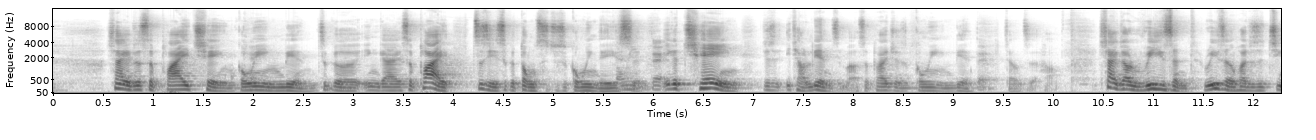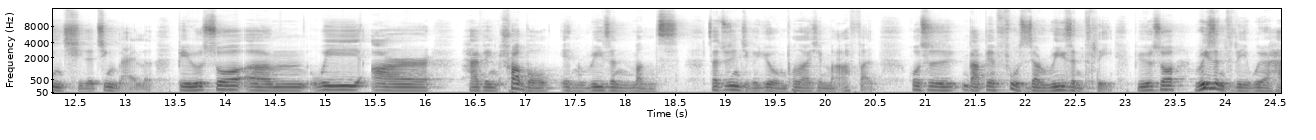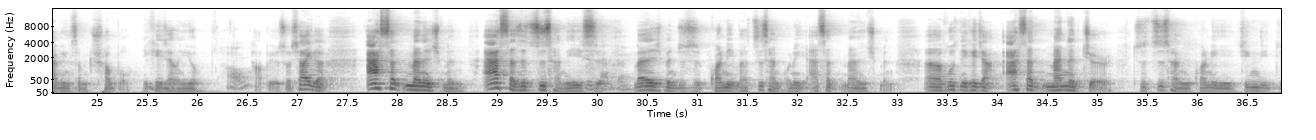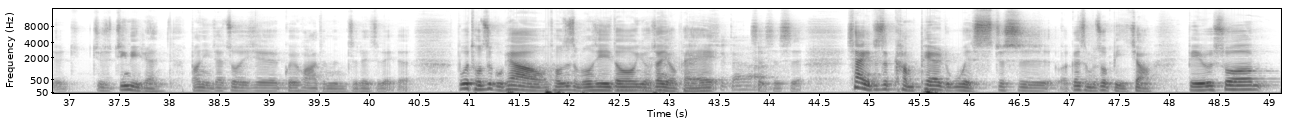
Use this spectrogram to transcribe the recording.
下一个是 supply chain 供应链.这个应该 supply 自己是个动词，就是供应的意思。一个 chain 就是一条链子嘛，supply chain 是供应链，对这样子好。下一个叫 recent，recent 的话就是近期的进来了，比如说，嗯，we are having trouble in recent months。在最近几个月，我们碰到一些麻烦，或是你把它变副词叫 recently，比如说 recently we are having some trouble，你可以这样用。好，好，比如说下一个 asset management，asset 是资产的意思，management 就是管理嘛，资产管理 asset management，呃，或者你可以讲 asset manager，就是资产管理经理，就是经理人，帮你在做一些规划等等之类之类的。不过投资股票，投资什么东西都有赚有赔，是的，是是是。下一个就是 compared with，就是跟什么做比较，比如说，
